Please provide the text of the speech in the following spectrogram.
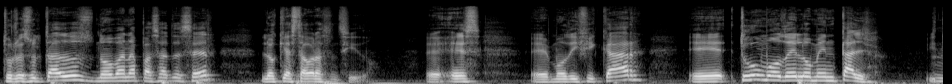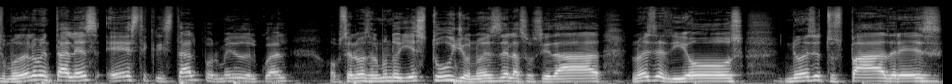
tus resultados no van a pasar de ser lo que hasta ahora han sido. Eh, es eh, modificar tu modelo mental. Y tu modelo mental es este cristal por medio del cual observas el mundo y es tuyo, no es de la sociedad, no es de Dios, no es de tus padres,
